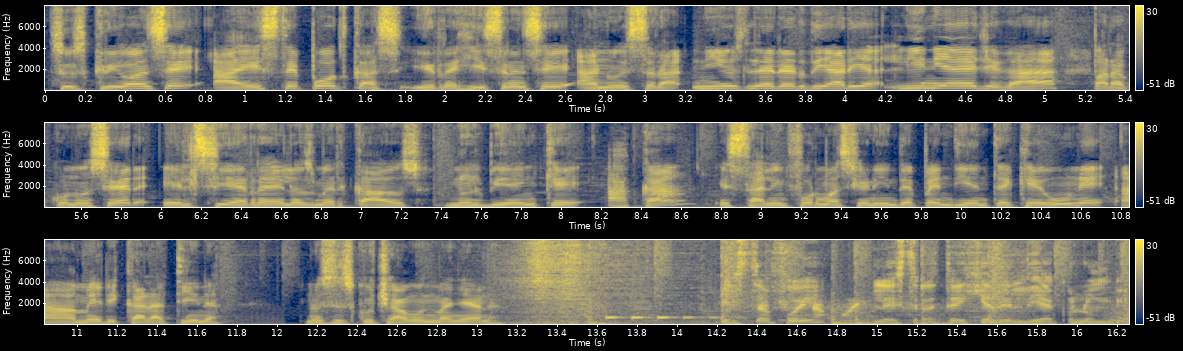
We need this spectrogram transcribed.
Suscríbanse a este podcast y regístrense a nuestra newsletter diaria Línea de Llegada para conocer el cierre de los mercados. No olviden que acá está la información independiente que une a América Latina. Nos escuchamos mañana. Esta fue la Estrategia del Día Colombia.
